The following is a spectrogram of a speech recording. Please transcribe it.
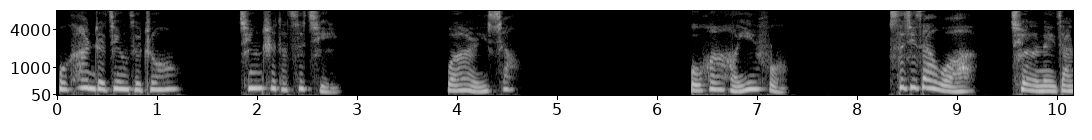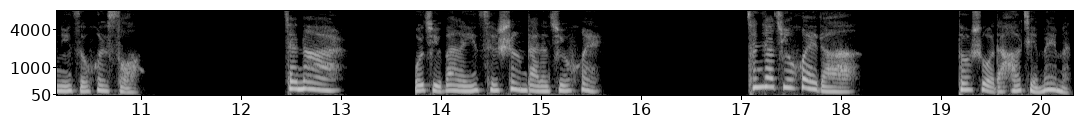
我看着镜子中精致的自己，莞尔一笑。我换好衣服，司机载我去了那家女子会所。在那儿，我举办了一次盛大的聚会。参加聚会的都是我的好姐妹们。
